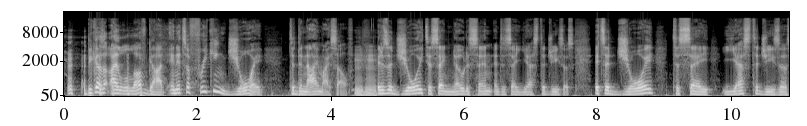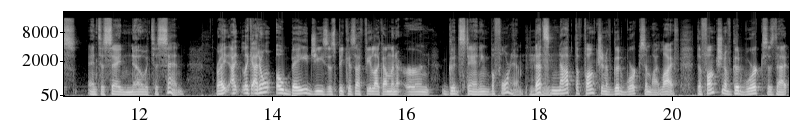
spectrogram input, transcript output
because I love God, and it's a freaking joy to deny myself. Mm-hmm. It is a joy to say no to sin and to say yes to Jesus. It's a joy to say yes to Jesus and to say no to sin right? I, like I don't obey Jesus because I feel like I'm going to earn good standing before Him. Mm-hmm. That's not the function of good works in my life. The function of good works is that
